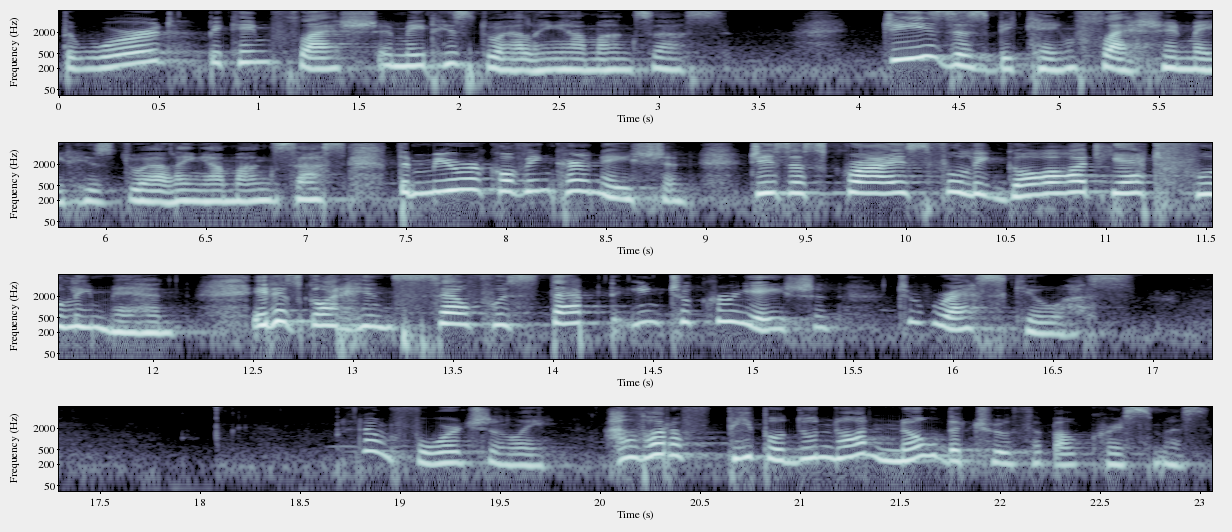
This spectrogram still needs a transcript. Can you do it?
"The word became flesh and made his dwelling amongst us." Jesus became flesh and made his dwelling amongst us. The miracle of incarnation. Jesus Christ, fully God, yet fully man. It is God Himself who stepped into creation to rescue us. But unfortunately, a lot of people do not know the truth about Christmas.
